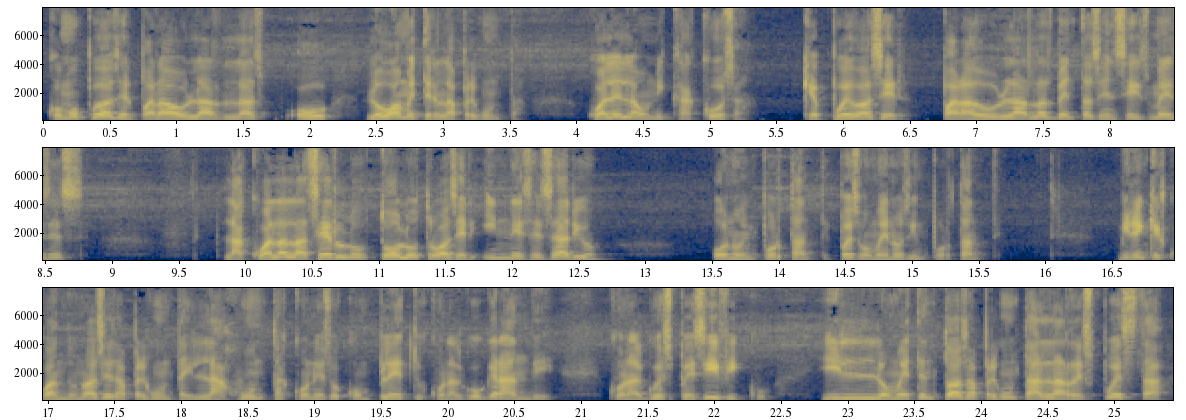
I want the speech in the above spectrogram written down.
¿Cómo puedo hacer para doblarlas o lo voy a meter en la pregunta? ¿Cuál es la única cosa que puedo hacer para doblar las ventas en seis meses? La cual al hacerlo, todo lo otro va a ser innecesario o no importante, pues o menos importante. Miren que cuando uno hace esa pregunta y la junta con eso completo y con algo grande, con algo específico, y lo mete en toda esa pregunta, la respuesta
